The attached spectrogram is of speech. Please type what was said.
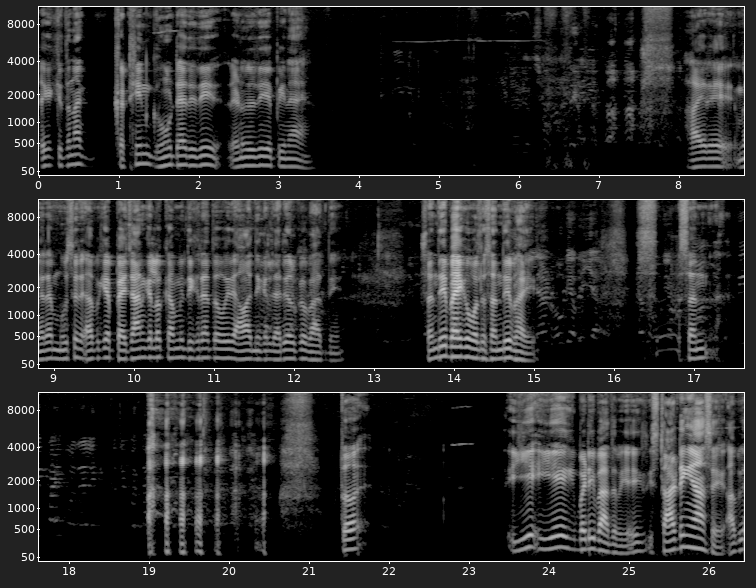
देखिए कितना कठिन घूंट है दीदी रेणु दीदी ये पीना है। हाय रे, मेरे मुँह से अब क्या पहचान के लोग कम ही दिख रहे हैं तो वही आवाज़ निकल जा रही है और कोई बात नहीं। संदीप भाई को बोलते संदीप भाई। सन तो ये ये एक बड़ी बात है भैया स्टार्टिंग यहाँ से। अभी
